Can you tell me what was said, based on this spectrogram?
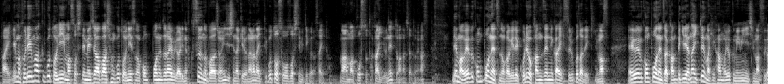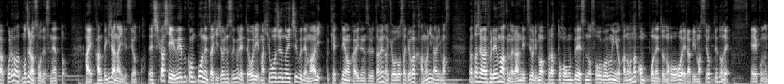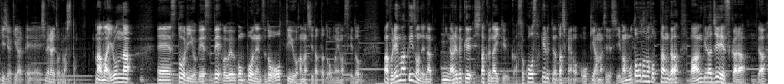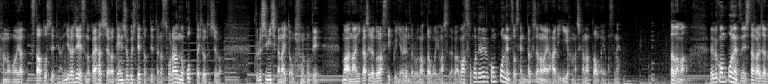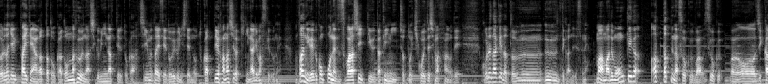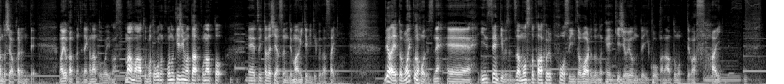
はいでまあ、フレームワークごとに、まあ、そしてメジャーバージョンごとにそのコンポーネントライブラリの複数のバージョンを維持しなければならないってことを想像してみてくださいと。まあまあコスト高いよねって話だと思います。で、まあ、Web コンポーネンツのおかげでこれを完全に回避することができます。えー、Web コンポーネンツは完璧ではないという、まあ、批判もよく耳にしますが、これはもちろんそうですねと。はい、完璧じゃないですよと。でしかし、Web コンポーネンツは非常に優れており、まあ、標準の一部でもあり、欠点を改善するための共同作業が可能になります。私はフレームワークの乱立よりも、プラットフォームベースの総合運用可能なコンポーネントの方を選びますよっていうので、えー、この記事が切られ、えー、締められておりましたと。まあまあ、いろんな、えー、ストーリーをベースで、まあ、Web コンポーネンツどうっていうお話だったと思いますけど、まあ、フレームワーク依存でなになるべくしたくないというか、そこを避けるというのは確かに大きい話ですし、もともとの発端が、まあ、AngularJS からあのやスタートしてて、AngularJS の開発者が転職してったって言ったら、それは残った人としては苦しみしかないと思うので、まあ、何かしらドラスティックにやるんだろうなと思いましたが、まあ、そこで Web コンポーネンツを選択したのはやはりいい話かなと思いますね。ただまあ、Web コンポーネンツにしたからじゃあどれだけ体験上がったとか、どんな風な仕組みになってるとか、チーム体制どういう風にしてるのとかっていう話は気になりますけどね。単に Web コンポーネンツ素晴らしいっていうだけにちょっと聞こえてしまったので、これだけだとうーん、うーんって感じですね。まあまあでも恩恵があったっていうのはすごく、まあ、すごく、まあ、実感としてわかるんで、まあ良かったんじゃないかなと思います。まあまあ、あとこのこの記事またこの後、えー、Twitter でシェアするんで、まあ見てみてください。では、えっと、もう一個の方ですね、えー、Incentives, The Most Powerful Force in the World の、えー、記事を読んでいこうかなと思ってます。はい。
